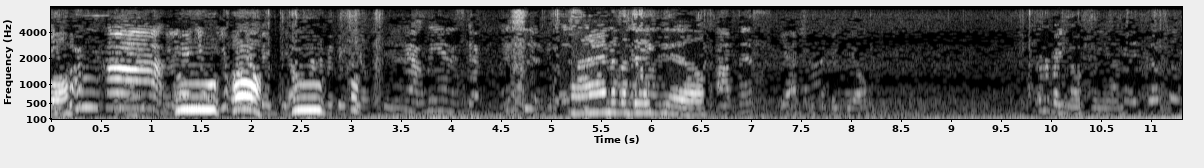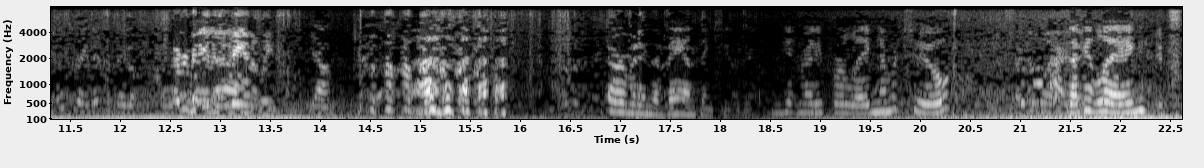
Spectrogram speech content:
cool. Ooh, oh, ooh. Yeah, Leanne is definitely Kind of a big deal. office. Yeah, she's a big deal. Everybody knows Leanne. Everybody in this van, at least. Yeah. Everybody in the van thinks she's a big deal. I'm getting ready for leg number two. Second leg. Second leg. It's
